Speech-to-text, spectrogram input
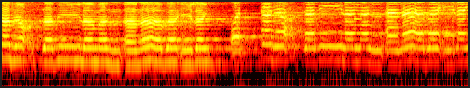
واتبع سبيل من أناب إلي. واتبع سبيل من أناب إلي.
